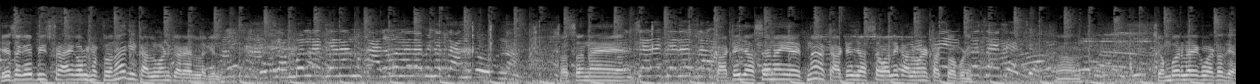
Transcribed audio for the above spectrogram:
हे सगळे पीस फ्राय करू शकतो ना की कालवण करायला लागेल? तसं नाही. काटे जास्त नाही आहेत ना काटे जास्तवाले कालवणात टाकतो आपण? हां. शंभरला एक वाटा द्या.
